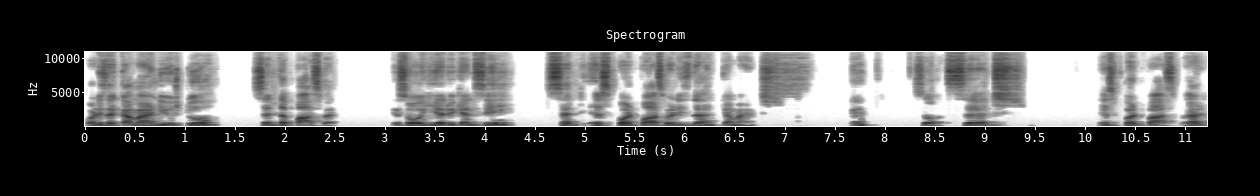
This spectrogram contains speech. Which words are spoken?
what is the command used to set the password. Okay, so here you can see set expert password is the command. Okay. So set expert password.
